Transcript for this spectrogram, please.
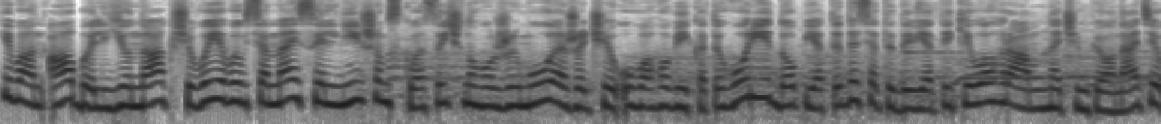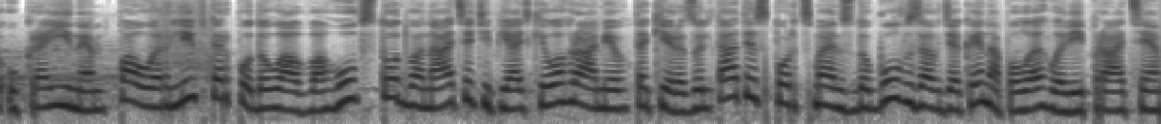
Іван Абель юнак, що виявився найсильнішим з класичного жиму лежачи у ваговій категорії до 59 кілограм на чемпіонаті України. Пауерліфтер подолав вагу в 112,5 кілограмів. Такі результати спортсмен здобув завдяки наполегливій праці.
